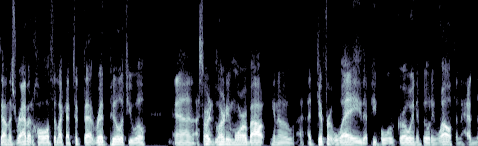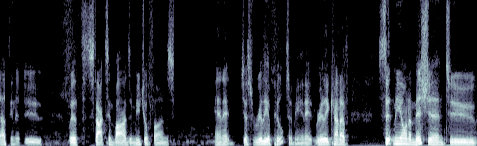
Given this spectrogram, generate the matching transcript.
down this rabbit hole. I feel like I took that red pill, if you will, and I started learning more about you know a different way that people were growing and building wealth, and had nothing to do with stocks and bonds and mutual funds, and it just really appealed to me, and it really kind of sent me on a mission to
